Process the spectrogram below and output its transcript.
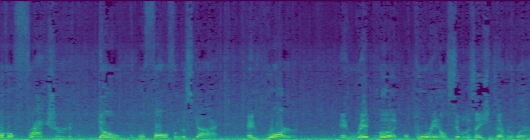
of a fractured dome will fall from the sky and water and red mud will pour in on civilizations everywhere.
